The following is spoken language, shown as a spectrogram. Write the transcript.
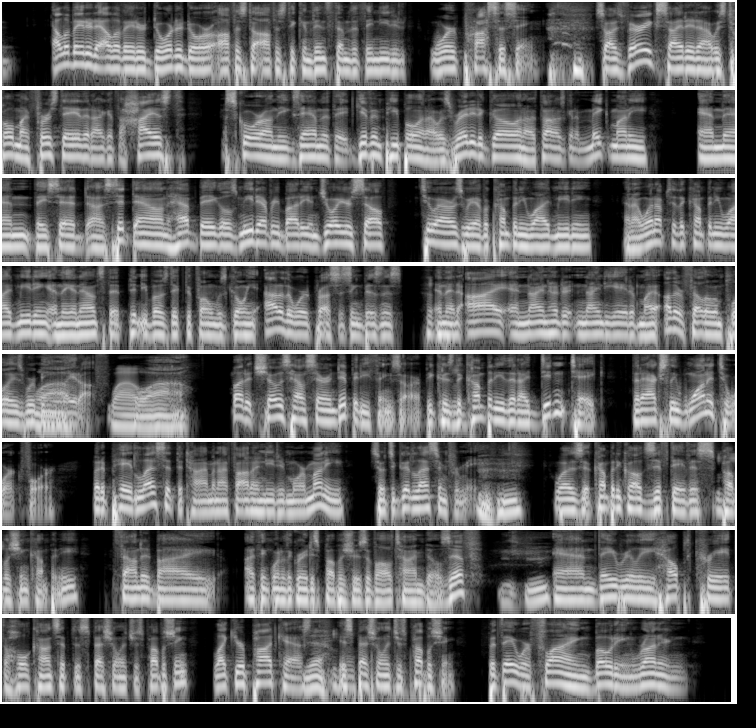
elevator to elevator, door to door, office to office to convince them that they needed word processing. so I was very excited. I was told my first day that I got the highest score on the exam that they had given people, and I was ready to go, and I thought I was going to make money. And then they said, uh, sit down, have bagels, meet everybody, enjoy yourself. Two hours, we have a company wide meeting. And I went up to the company wide meeting and they announced that Pitney Bowes Dictaphone was going out of the word processing business. and that I and 998 of my other fellow employees were being laid off. Wow. Wow. But it shows how serendipity things are because the company that I didn't take that I actually wanted to work for, but it paid less at the time and I thought I needed more money. So it's a good lesson for me Mm-hmm. was a company called Ziff Davis Mhm. Publishing Company, founded by, I think, one of the greatest publishers of all time, Bill Ziff. Mm-hmm. And they really helped create the whole concept of special interest publishing, like your podcast Yeah. is special interest publishing. But they were flying, boating, running,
